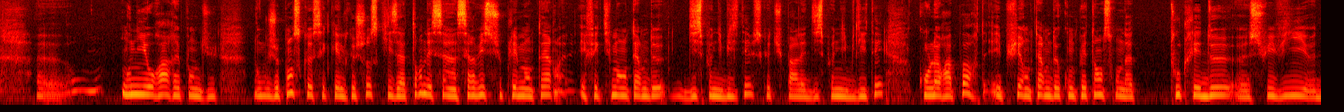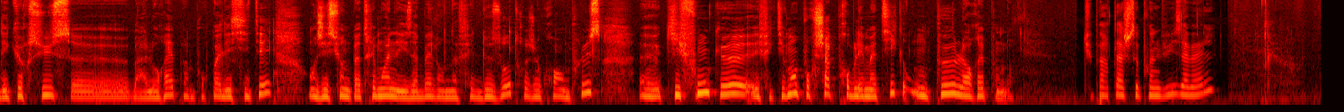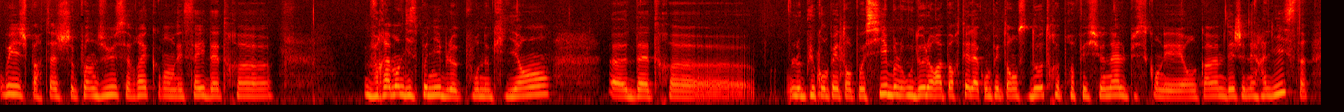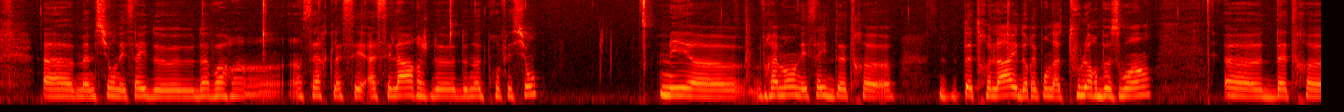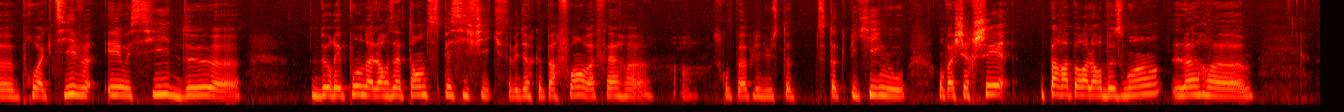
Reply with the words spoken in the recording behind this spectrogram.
on y aura répondu. Donc je pense que c'est quelque chose qu'ils attendent et c'est un service supplémentaire, effectivement, en termes de disponibilité, puisque tu parlais de disponibilité, qu'on leur apporte. Et puis en termes de compétences, on a toutes les deux euh, suivi euh, des cursus euh, bah, à l'OREP, hein, pour ne pas les citer, en gestion de patrimoine, et Isabelle en a fait deux autres, je crois, en plus, qui font que, effectivement, pour chaque problématique, on peut leur répondre. Tu partages ce point de vue, Isabelle? Oui, je partage ce point de vue. C'est vrai qu'on essaye d'être vraiment disponible pour nos clients, euh, d'être euh, le plus compétent possible ou de leur apporter la compétence d'autres professionnels puisqu'on est quand même des généralistes, euh, même si on essaye d'avoir un, cercle assez, assez large de, notre profession. Mais vraiment, on essaye d'être là et de répondre à tous leurs besoins, d'être proactive et aussi de, de répondre à leurs attentes spécifiques. Ça veut dire que parfois, on va faire qu'on peut appeler du stock, picking, où on va chercher par rapport à leurs besoins leur, euh,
